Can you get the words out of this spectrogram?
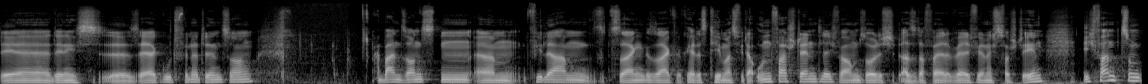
der, den ich äh, sehr gut finde, den Song. Aber ansonsten, ähm, viele haben sozusagen gesagt, okay, das Thema ist wieder unverständlich, warum soll ich, also da werde ich wieder nichts verstehen. Ich fand, zum,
